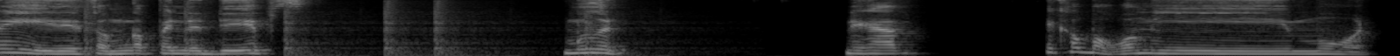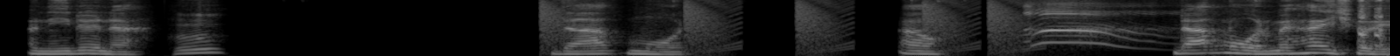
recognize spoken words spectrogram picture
นี่สมกับเป็น the deeps มืด นะครับให้เขาบอกว่ามีโหมด อันนี้ด้วยนะ Huh? dark mode เอา dark mode ไม่ให้เฉย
